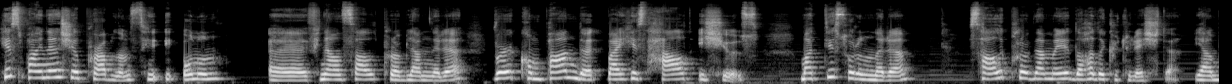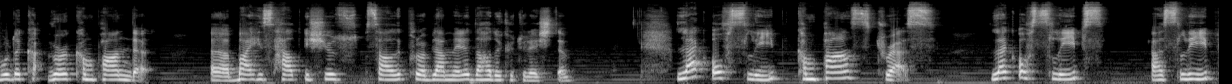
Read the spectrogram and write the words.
His financial problems, onun e, finansal problemleri were compounded by his health issues. Maddi sorunları, sağlık problemleri daha da kötüleşti. Yani burada were compounded e, by his health issues, sağlık problemleri daha da kötüleşti. Lack of sleep compounds stress. Lack of sleeps, uh, sleep,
